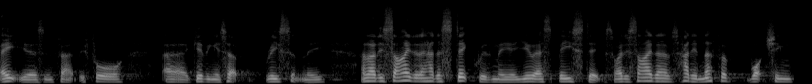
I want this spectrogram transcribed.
eight years, in fact, before uh, giving it up recently. And I decided I had a stick with me, a USB stick. So I decided I've had enough of watching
